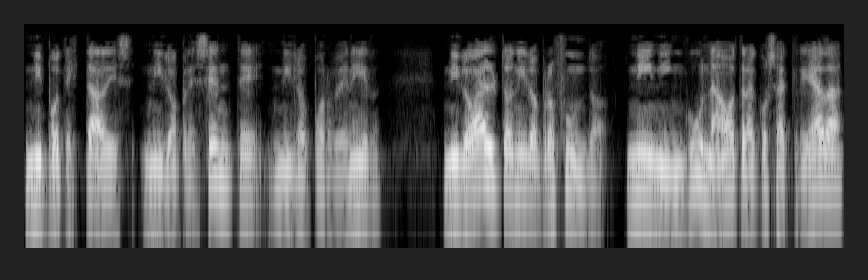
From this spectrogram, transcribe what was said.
ni potestades, ni lo presente, ni lo porvenir, ni lo alto, ni lo profundo, ni ninguna otra cosa creada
